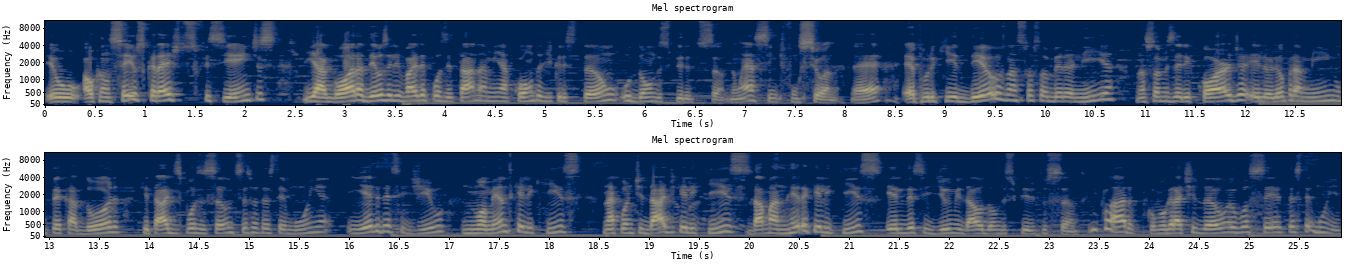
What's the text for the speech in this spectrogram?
eu alcancei os créditos suficientes e agora Deus ele vai depositar na minha conta de cristão o dom do Espírito Santo. Não é assim que funciona, né? É porque Deus, na sua soberania, na sua misericórdia, ele olhou para mim, um pecador que está à disposição de ser sua testemunha, e ele decidiu, no momento que ele quis, na quantidade que ele quis, da maneira que ele quis, ele decidiu me dar o dom do Espírito Santo. E claro, como gratidão, eu vou ser testemunha.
